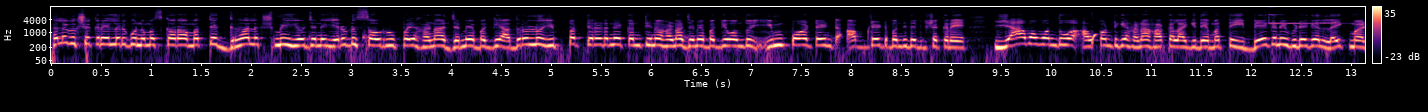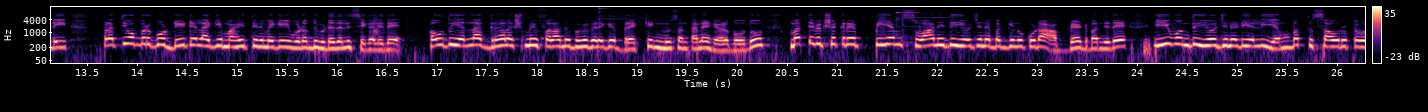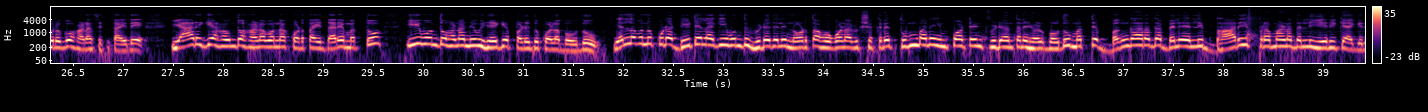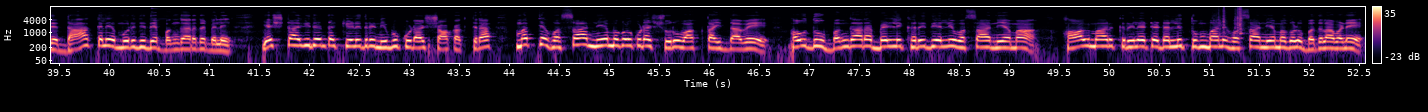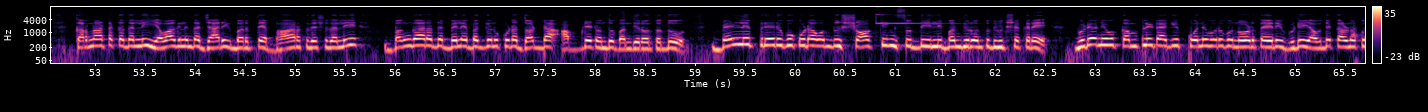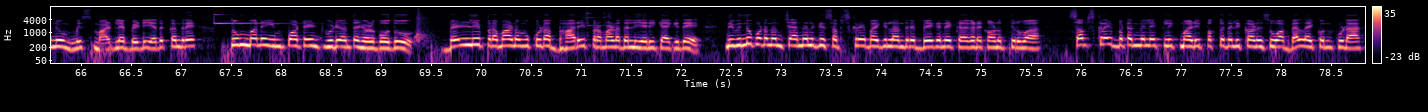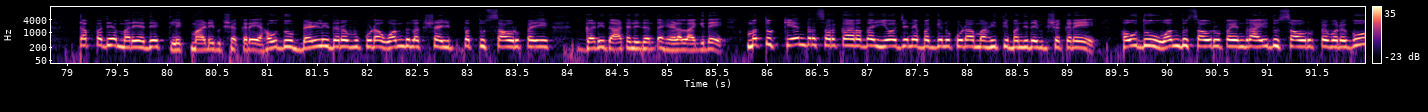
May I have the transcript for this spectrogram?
Hello ವೀಕ್ಷಕರೇ, ಎಲ್ಲರಿಗೂ ನಮಸ್ಕಾರ. ಮತ್ತೆ ಗೃಹಲಕ್ಷ್ಮಿ ಯೋಜನೆ ಎರಡು ಸಾವಿರ ರೂಪಾಯಿ ಹಣ ಜಮೆ ಬಗ್ಗೆ, ಅದರಲ್ಲೂ ಇಪ್ಪತ್ತೆರಡನೇ ಕಂತಿನ ಹಣ ಜಮೆ ಬಗ್ಗೆ ಒಂದು ಇಂಪಾರ್ಟೆಂಟ್ ಅಪ್ಡೇಟ್ ಬಂದಿದೆ ವೀಕ್ಷಕರೇ. ಯಾವ ಒಂದು ಅಕೌಂಟ್ಗೆ ಹಣ ಹಾಕಲಾಗಿದೆ, ಮತ್ತೆ ಈ ಬೇಗನೆ ವಿಡಿಯೋಗೆ ಲೈಕ್ ಮಾಡಿ. ಪ್ರತಿಯೊಬ್ಬರಿಗೂ ಡೀಟೇಲ್ ಆಗಿ ಮಾಹಿತಿ ನಿಮಗೆ ಈ ಒಂದು ವಿಡಿಯೋದಲ್ಲಿ ಸಿಗಲಿದೆ. ಹೌದು, ಎಲ್ಲ ಗೃಹಲಕ್ಷ್ಮಿ ಫಲಾನುಭವಿಗಳಿಗೆ ಬ್ರೇಕಿಂಗ್ ನ್ಯೂಸ್ ಅಂತಾನೆ ಹೇಳಬಹುದು ಮತ್ತೆ ವೀಕ್ಷಕರೇ ಪಿ ಎಂ ಸ್ವಾನಿಧಿ ಯೋಜನೆ ಬಗ್ಗೆನೂ ಕೂಡ ಅಪ್ಡೇಟ್ ಬಂದಿದೆ. ಈ ಒಂದು ಯೋಜನೆಯಡಿಯಲ್ಲಿ ಎಂಬತ್ತು ಸಾವಿರ ರೂಪಾಯಿವರೆಗೂ ಹಣ ಸಿಗ್ತಾ ಇದೆ. ಯಾರಿಗೆ ಒಂದು ಹಣವನ್ನ ಕೊಡ್ತಾ ಇದ್ದಾರೆ ಮತ್ತು ಈ ಒಂದು ಹಣ ನೀವು ಹೇಗೆ ಪಡೆದುಕೊಳ್ಳಬಹುದು? ಎಲ್ಲವನ್ನು ಕೂಡ ಡೀಟೇಲ್ ಆಗಿ ಒಂದು ವಿಡಿಯೋದಲ್ಲಿ ನೋಡ್ತಾ ಹೋಗೋಣ ವೀಕ್ಷಕರೇ. ತುಂಬಾನೇ ಇಂಪಾರ್ಟೆಂಟ್ ವಿಡಿಯೋ ಅಂತಾನೆ ಹೇಳಬಹುದು ಮತ್ತೆ ಬಂಗಾರದ ಬೆಲೆಯಲ್ಲಿ ಭಾರಿ ಪ್ರಮಾಣದಲ್ಲಿ ಏರಿಕೆ ಆಗಿದೆ ದಾಖಲೆ ಮುರಿದಿದೆ ಬಂಗಾರದ ಬೆಲೆ. ಎಷ್ಟಾಗಿದೆ ಅಂತ ಕೇಳಿದ್ರೆ ನೀವು ಕೂಡ ಶಾಕ್ ಆಗ್ತೀರಾ? ಮತ್ತೆ ಹೊಸ ನಿಯಮಗಳು ಕೂಡ ಶುರುವಾಗ್ತಾ ಇದ್ದಾವೆ. ಹೌದು, ಬಂಗಾರ ಬೆಳ್ಳಿ ಖರೀದಿಯಲ್ಲಿ ಹೊಸ ನಿಯಮ. ಹಾಲ್ಮಾರ್ಕ್ ರಿಲೇಟೆಡ್ ಅಲ್ಲಿ ತುಂಬಾನೇ ಹೊಸ ನಿಯಮಗಳು ಬದಲಾವಣೆ. ಕರ್ನಾಟಕದಲ್ಲಿ ಯಾವಾಗಲಿಂದ ಜಾರಿಗೆ ಬರುತ್ತೆ ಭಾರತ ದೇಶದಲ್ಲಿ, ಬಂಗಾರದ ಬೆಲೆ ಬಗ್ಗೆನೂ ಕೂಡ ದೊಡ್ಡ ಅಪ್ಡೇಟ್ ಒಂದು ಬಂದಿರುವಂತದ್ದು ಬೆಳ್ಳಿ ಪ್ರಿಯರಿಗೂ ಕೂಡ ಒಂದು ಶಾಕಿಂಗ್ ಸುದ್ದಿ ಇಲ್ಲಿ ಬಂದಿರುವಂತದ್ದು ವೀಕ್ಷಕರೇ. ವಿಡಿಯೋ ನೀವು ಕಂಪ್ಲೀಟ್ ಆಗಿ ಕೊನೆವರೆಗೂ ನೋಡ್ತಾ ಇರಿ. ವಿಡಿಯೋ ಯಾವುದೇ ಕಾರಣಕ್ಕೂ ನೀವು ಮಿಸ್ ಮಾಡಲೇಬೇಡಿ. ಯಾಕಂದ್ರೆ ತುಂಬಾನೇ ಇಂಪಾರ್ಟೆಂಟ್ ವಿಡಿಯೋ ಅಂತ ಹೇಳ್ಬೋದು. ಬೆಳ್ಳಿ ಪ್ರಮಾಣವು ಕೂಡ ಭಾರಿ ಪ್ರಮಾಣದಲ್ಲಿ ಏರಿಕೆ ಆಗಿದೆ. ನೀವು ಇನ್ನೂ ಕೂಡ ನಮ್ಮ ಚಾನಲ್ಗೆ ಸಬ್ಸ್ಕ್ರೈಬ್ ಆಗಿಲ್ಲ ಅಂದ್ರೆ ಬೇಗನೆ ಕೆಳಗಡೆ ಕಾಣುತ್ತಿರುವ ಸಬ್ಸ್ಕ್ರೈಬ್ ಬಟನ್ ಮೇಲೆ ಕ್ಲಿಕ್ ಮಾಡಿ ಪಕ್ಕದಲ್ಲಿ ಕಾಣಿಸುವ ಬೆಲ್ ಐಕಾನ್ ಕೂಡ ತಪ್ಪದೇ ಮರೆಯದೆ ಕ್ಲಿಕ್ ಮಾಡಿ ವೀಕ್ಷಕರೇ. ಹೌದು, ಬೆಳ್ಳಿ ದರವು ಕೂಡ ಒಂದು ಲಕ್ಷ ಇಪ್ಪತ್ತು ಸಾವಿರ ರೂಪಾಯಿ ಗಡಿ ದಾಟಲಿದೆ ಅಂತ ಹೇಳಲಾಗಿದೆ. ಮತ್ತು ಕೇಂದ್ರ ಸರ್ಕಾರದ ಯೋಜನೆ ಬಗ್ಗೆನೂ ಕೂಡ ಮಾಹಿತಿ ಬಂದಿದೆ ವೀಕ್ಷಕರೇ. ಹೌದು, ಒಂದು ಸಾವಿರ ರೂಪಾಯಿಂದ ಐದು ಸಾವಿರ ರೂಪಾಯಿವರೆಗೂ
